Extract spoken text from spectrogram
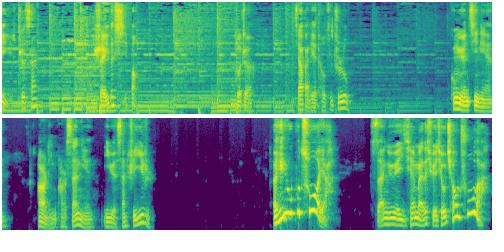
记之三：谁的喜报？作者：加百列投资之路。公元纪年二零二三年一月三十一日。哎呦，不错呀！三个月以前买的雪球敲出了，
